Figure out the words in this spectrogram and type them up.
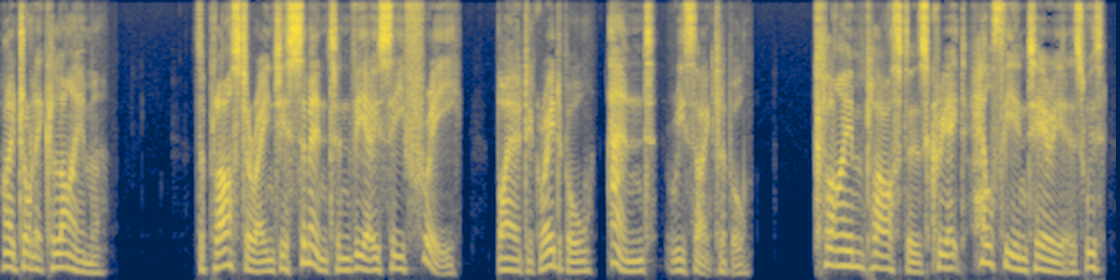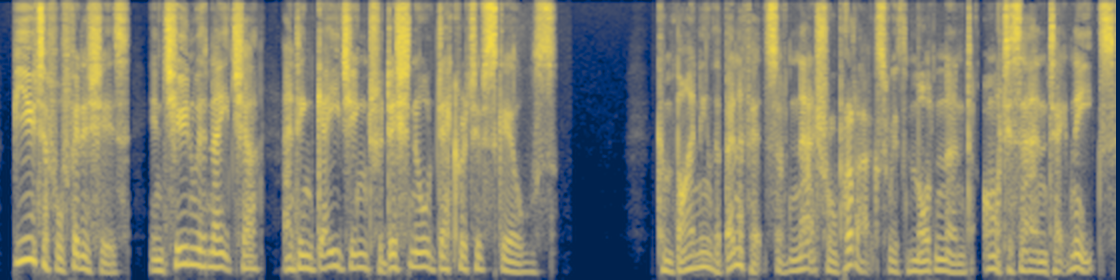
hydraulic lime. The plaster range is cement and VOC free biodegradable, and recyclable. Climb plasters create healthy interiors with beautiful finishes in tune with nature and engaging traditional decorative skills. Combining the benefits of natural products with modern and artisan techniques,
